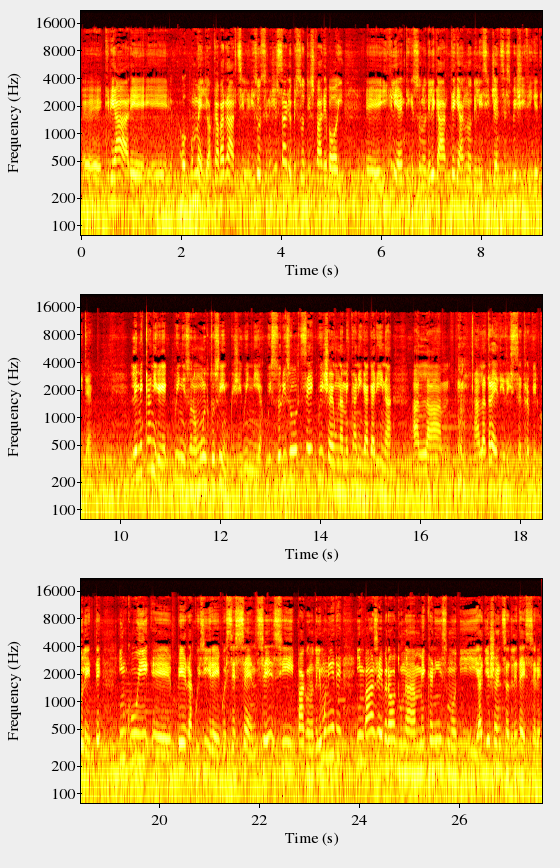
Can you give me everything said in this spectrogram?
eh, creare eh, o, o, meglio accaparrarsi le risorse necessarie per soddisfare poi eh, i clienti che sono delle carte che hanno delle esigenze specifiche di te. Le meccaniche quindi sono molto semplici, quindi acquisto risorse, qui c'è una meccanica carina alla, alla Tradiris, tra virgolette, in cui eh, per acquisire queste essenze si pagano delle monete in base però ad un meccanismo di adiacenza delle tessere,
